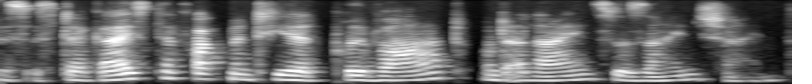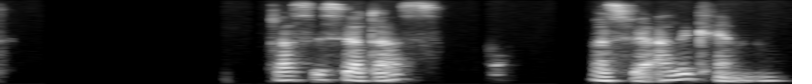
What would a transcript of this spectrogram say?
Es ist der Geist, der fragmentiert, privat und allein zu sein scheint. Das ist ja das, was wir alle kennen.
